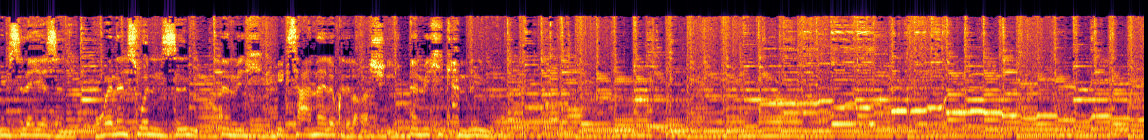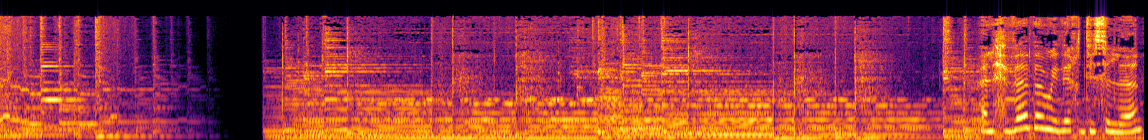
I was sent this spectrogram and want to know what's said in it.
يمسلا يزن ولا نسوى نسن أميك يكسع مالك ذا الغشي أميك يكحمل الحبابة ويدي خدي سلان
